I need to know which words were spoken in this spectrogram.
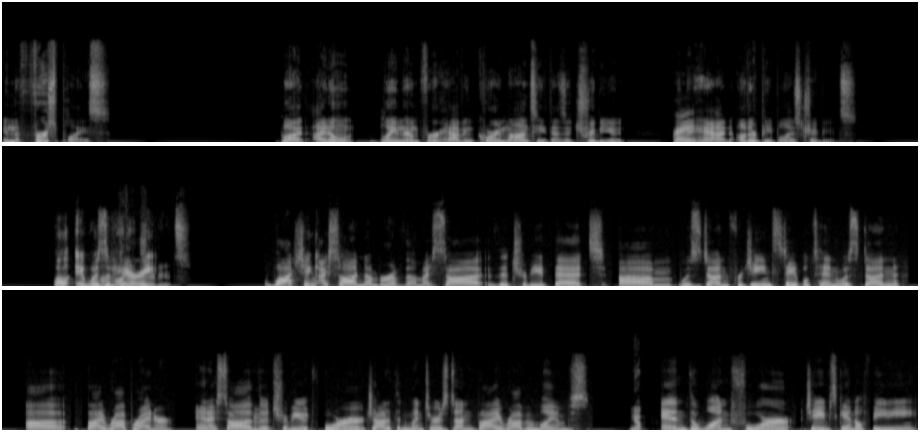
in the first place but I don't blame them for having Cory Monteith as a tribute when they had other people as tributes. well, it was a very tributes. watching i saw a number of them i saw the tribute that um, was done for jean stapleton was done uh, by rob reiner and i saw Mm-hmm. the tribute for jonathan winters done by robin williams Yep. and the one for james gandolfini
